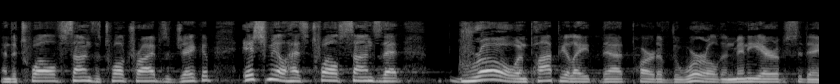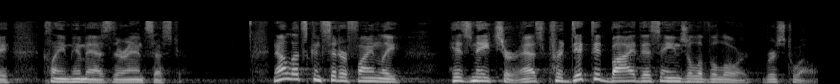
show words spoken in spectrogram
and the 12 sons, the 12 tribes of Jacob. Ishmael has 12 sons that grow and populate that part of the world, and many Arabs today claim him as their ancestor. Now let's consider finally his nature as predicted by this angel of the Lord. Verse 12.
